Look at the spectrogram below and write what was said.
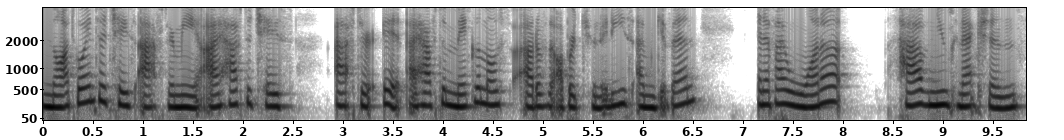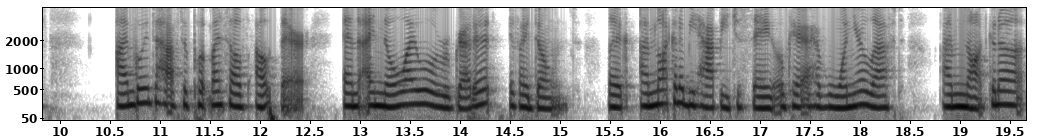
not going to chase after me. I have to chase after it. I have to make the most out of the opportunities I'm given. And if I want to have new connections, I'm going to have to put myself out there. And I know I will regret it if I don't. Like, I'm not going to be happy just saying, okay, I have one year left. I'm not going to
